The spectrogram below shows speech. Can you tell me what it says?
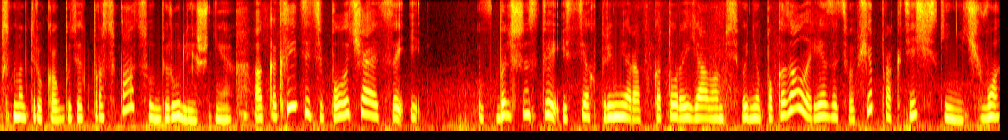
смотрю, как будет просыпаться, уберу лишнее. А как видите, получается и в большинстве из тех примеров, которые я вам сегодня показала, резать вообще практически ничего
